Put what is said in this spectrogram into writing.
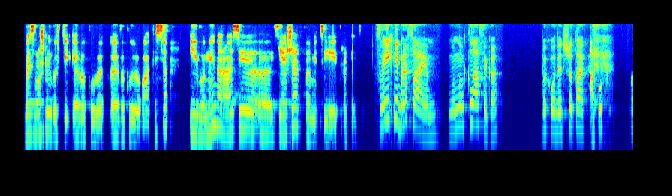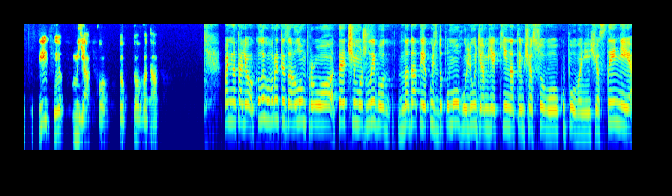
без можливості еваку... евакуюватися, і вони наразі є жертвами цієї трагедії. Своїх не бросаємо. Воно класика. Виходить, що так. або туди, де м'яко, тобто вода. Пані Наталю, коли говорити загалом про те, чи можливо надати якусь допомогу людям, які на тимчасово окупованій частині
